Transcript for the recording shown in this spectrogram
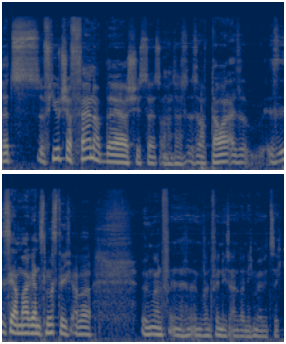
That's a future fan up there, she says. Oh, das ist auf Dauer, also es ist ja mal ganz lustig, aber irgendwann, äh, irgendwann finde ich es einfach nicht mehr witzig.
